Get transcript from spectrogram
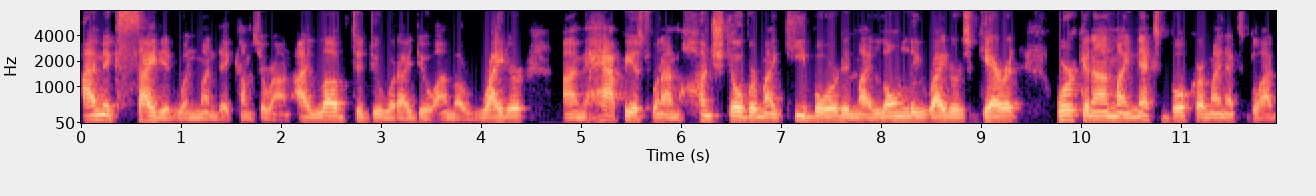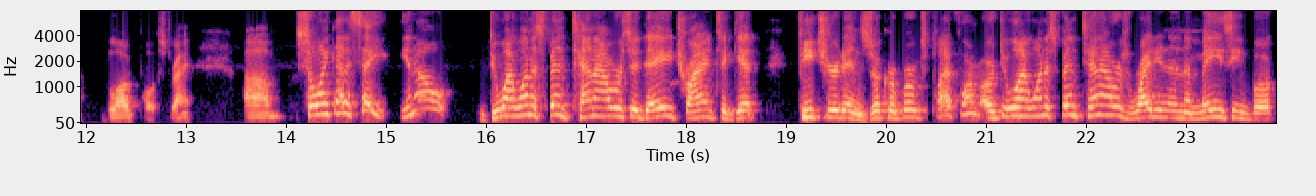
I'm excited when Monday comes around. I love to do what I do. I'm a writer. I'm happiest when I'm hunched over my keyboard in my lonely writer's garret, working on my next book or my next blog, blog post, right? Um, so I got to say, you know, do I want to spend 10 hours a day trying to get featured in Zuckerberg's platform? Or do I want to spend 10 hours writing an amazing book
